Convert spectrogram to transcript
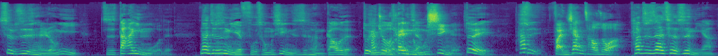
是不是很容易只答应我的，那就是你的服从性是很高的。对于他觉得我太我来讲奴，性了，对，他是反向操作啊。他就是在测试你啊。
